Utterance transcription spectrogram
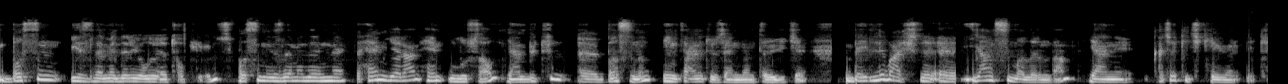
basın izlemeleri yoluyla topluyoruz. Basın izlemelerini hem yerel hem ulusal yani bütün e, basının internet üzerinden tabii ki belli başlı e, yansımalarından yani kaçak içkiye yönelik,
